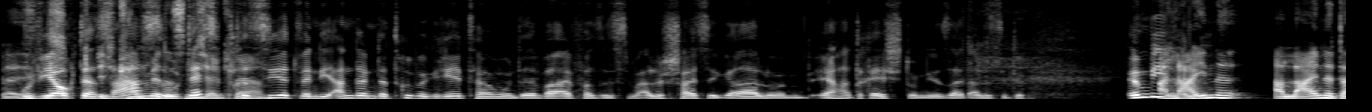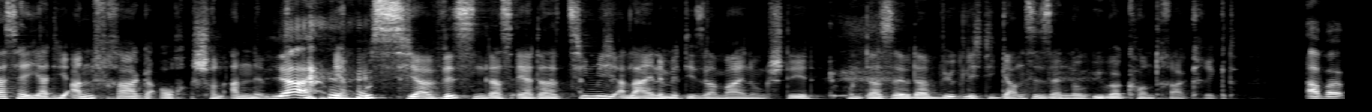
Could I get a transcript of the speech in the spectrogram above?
und wie auch da ich, saß, so desinteressiert, wenn die anderen darüber geredet haben und er war einfach so, ist mir alles scheißegal und er hat recht und ihr seid alles. Irgendwie alleine, alleine, dass er ja die Anfrage auch schon annimmt. Ja. Er muss ja wissen, dass er da ziemlich alleine mit dieser Meinung steht und dass er da wirklich die ganze Sendung über Kontra kriegt. Aber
